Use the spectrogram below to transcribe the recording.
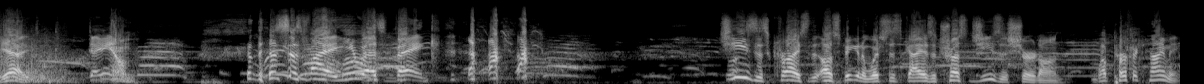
Yeah. Damn. This is by a U.S. bank. Jesus Christ. Oh, speaking of which, this guy has a Trust Jesus shirt on. What perfect timing.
